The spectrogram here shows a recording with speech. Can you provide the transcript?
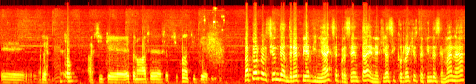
eh, respeto, así que esto nos hace excepción, así que la peor versión de André Pierre Guignac se presenta en el Clásico Regio este fin de semana,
